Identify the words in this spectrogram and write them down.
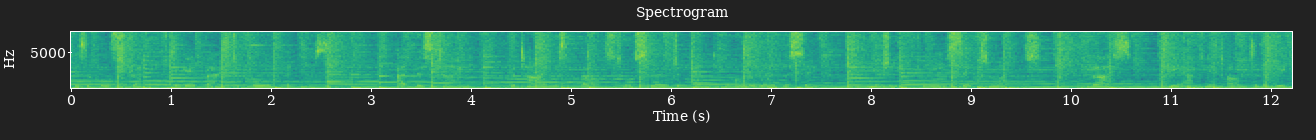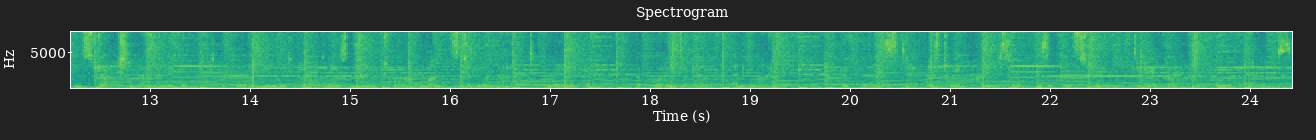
physical strength to get back to full fitness. At this time, the time is fast or slow depending on the will of the sick, usually 3-6 months. Thus, the athlete after the reconstruction of the ligament before the need for at least 9-12 months to be allowed to play again, according to health and life. The third step is to increase your physical strength to get back to full fitness.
